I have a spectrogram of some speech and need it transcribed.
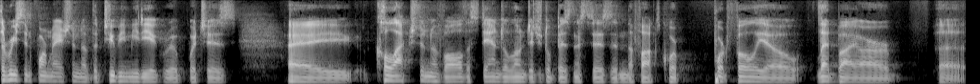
the recent formation of the Tubi Media Group, which is a collection of all the standalone digital businesses in the Fox Corp portfolio, led by our uh,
